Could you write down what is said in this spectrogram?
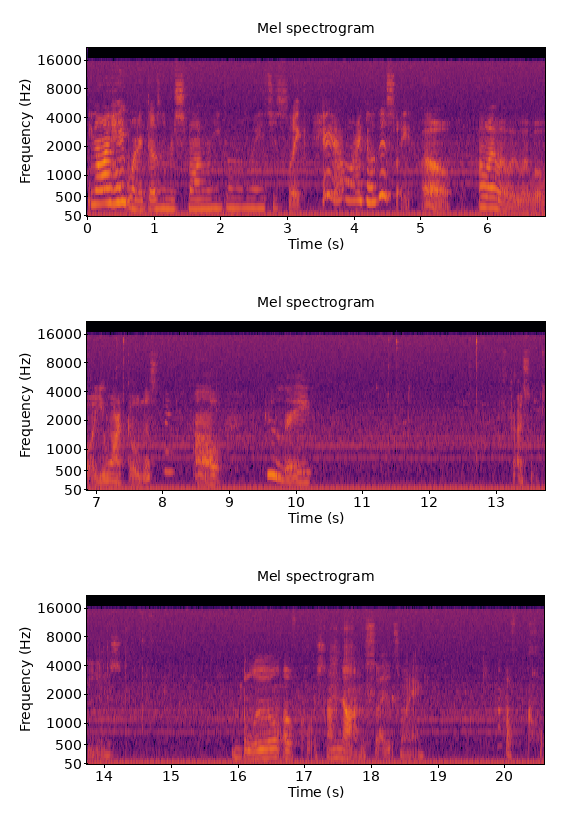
You know, I hate when it doesn't respond when you go one way. It's just like, hey, I want to go this way. Oh. Oh, wait, wait, wait, wait, wait, wait. You want to go this way? Oh. Too late. Let's try some teams. Blue, of course. I'm not on the side that's winning. Of course.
